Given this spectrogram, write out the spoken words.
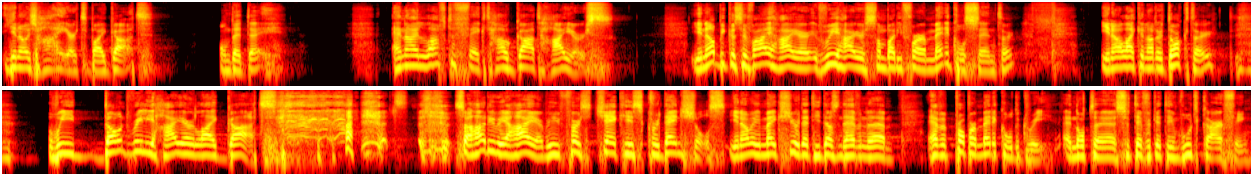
you know, is hired by God on that day. And I love the fact how God hires. You know, because if I hire, if we hire somebody for a medical center, you know, like another doctor, we don't really hire like God. so how do we hire? We first check his credentials. You know, we make sure that he doesn't have, an, uh, have a proper medical degree and not a certificate in wood carving,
